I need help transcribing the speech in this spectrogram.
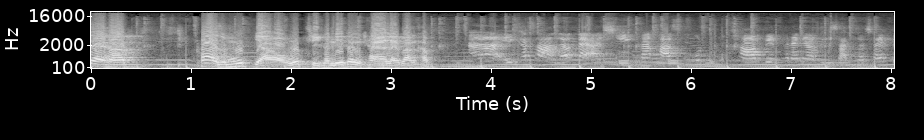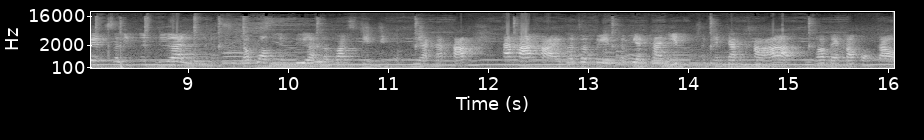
ใช่ครับ ถ้าสมมุติอยากออกรถสีคันนี้ต้องใช้อะไรบ้างครับ อ่าเอกสารแล้วแต่อาชีพนะคะ สมมติลูกค้าเป็นพนักงานบริษัทจะใช้เป็นสลิปเงินเดือนหรือหนังสือรับรองเงินเดือนแล้วก็สเตทเมนต์ของเดือนนะคะ ถ้าค้าขายก็จะเป็นทะเบียนพาณิชย์ทะเบียนการค้าหรือว่าใบค้าของเก่า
